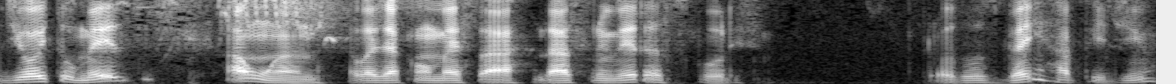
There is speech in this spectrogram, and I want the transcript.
de oito meses a um ano. Ela já começa a dar as primeiras flores. Produz bem rapidinho.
